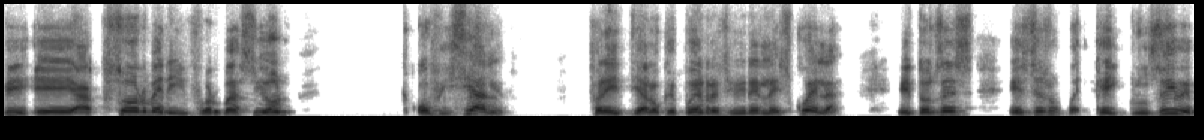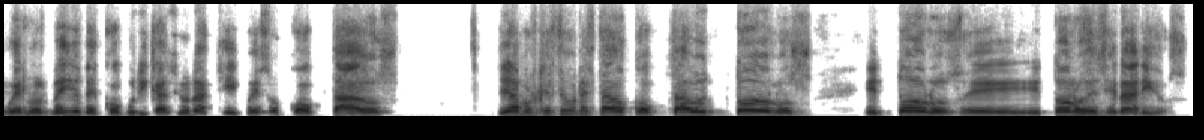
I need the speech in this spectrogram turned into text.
eh, absorben información oficial frente a lo que pueden recibir en la escuela. Entonces, este es que inclusive pues los medios de comunicación aquí pues son cooptados. Digamos que este es un estado cooptado en todos los en todos los eh, en todos los escenarios,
